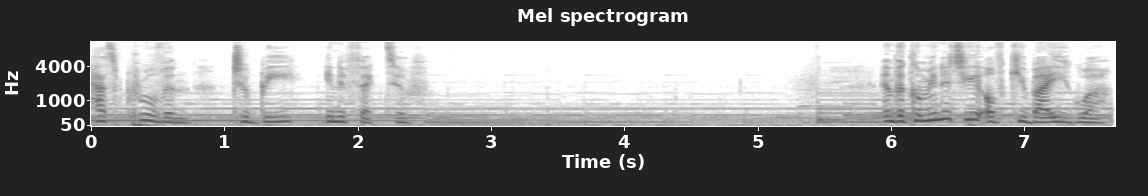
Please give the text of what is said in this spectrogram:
has proven to be ineffective. In the community of Kibaigwa,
